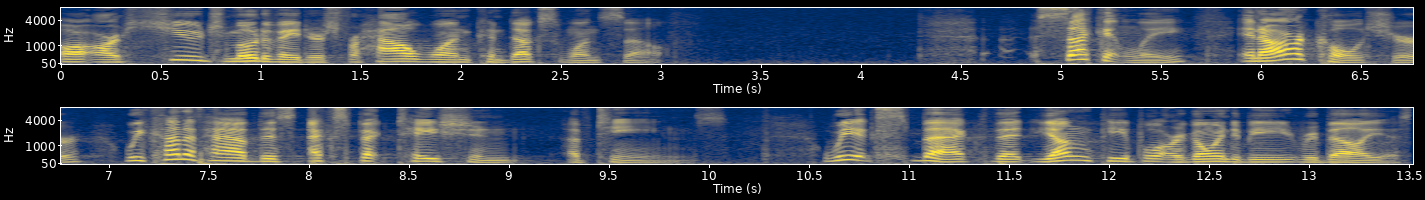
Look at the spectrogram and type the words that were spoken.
are, are huge motivators for how one conducts oneself. Secondly, in our culture, we kind of have this expectation of teens. We expect that young people are going to be rebellious.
